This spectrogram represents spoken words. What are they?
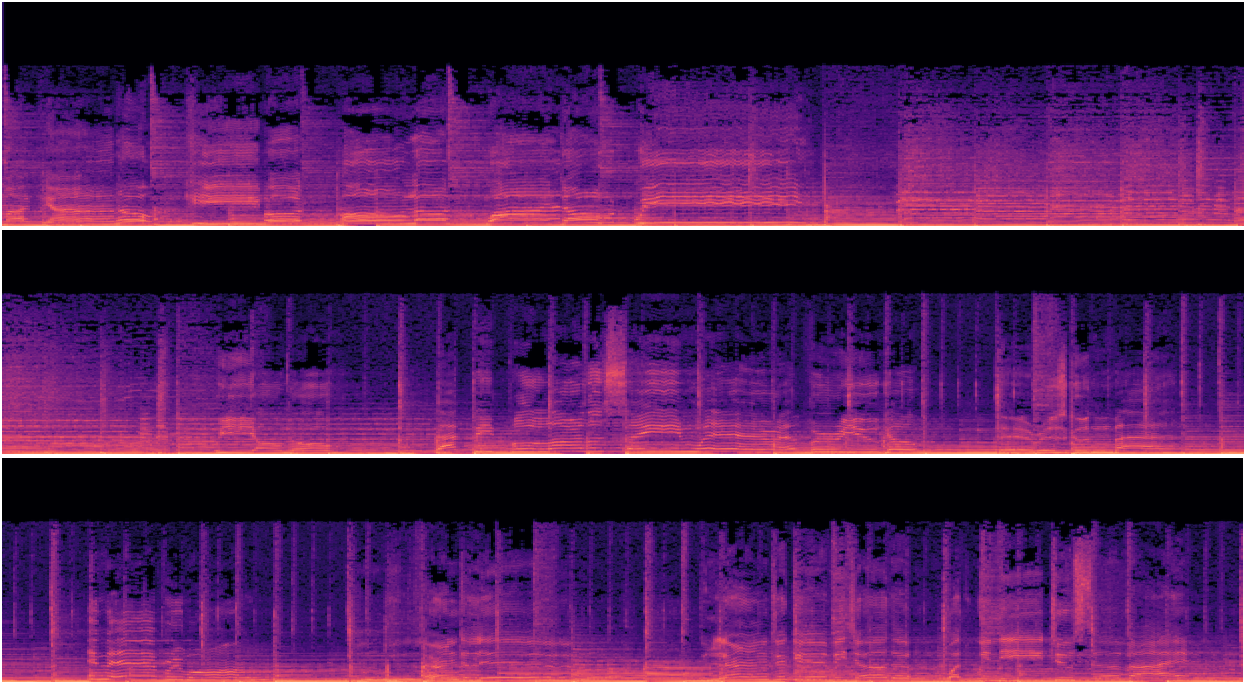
My piano keyboard. What we need to survive.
